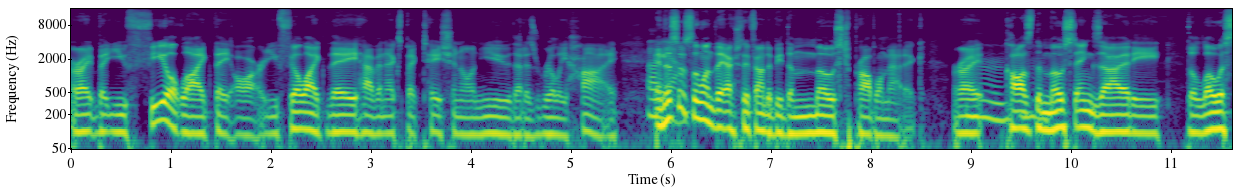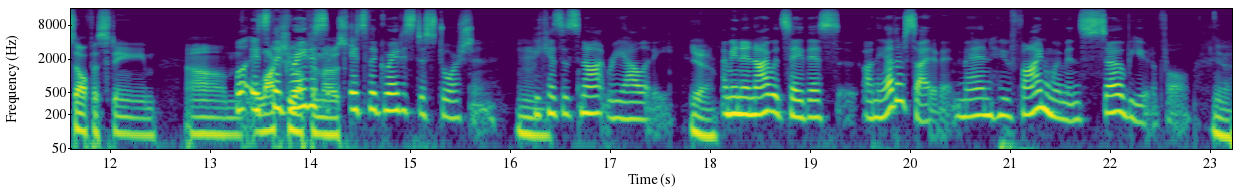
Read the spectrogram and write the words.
all right, but you feel like they are. You feel like they have an expectation on you that is really high. and this Oh, yeah. is the one they actually found to be the most problematic, right? Mm, Caused the mm-hmm. most anxiety, the lowest self-esteem, um, Well, it's the greatest. the. Mm. It's the greatest distortion because it's not reality. yeah. I mean, and I would say this on the other side of it: men who find women so beautiful, Yeah.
